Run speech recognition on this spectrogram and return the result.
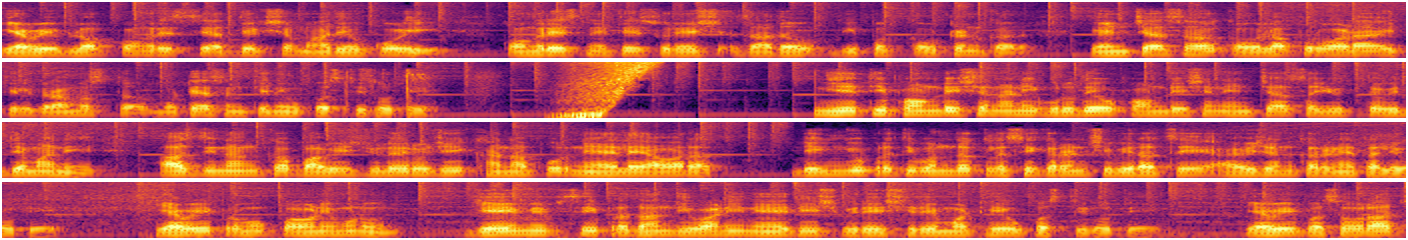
यावेळी ब्लॉक काँग्रेसचे अध्यक्ष महादेव कोळी काँग्रेस नेते सुरेश जाधव दीपक कौठणकर यांच्यासह कौलापूरवाडा येथील ग्रामस्थ मोठ्या संख्येने उपस्थित होते. नियती फाउंडेशन आणि गुरुदेव फाउंडेशन यांच्या संयुक्त विद्यमाने आज दिनांक बावीस जुलै रोजी खानापूर न्यायालय आवारात डेंग्यू प्रतिबंधक लसीकरण शिबिराचे आयोजन करण्यात आले होते. यावेळी प्रमुख पाहुणे म्हणून जे एम एफ सी प्रधान दिवाणी न्यायाधीश विरेश शिरेमठ हे उपस्थित होते. यावेळी Basavaraj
